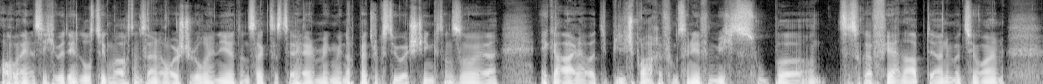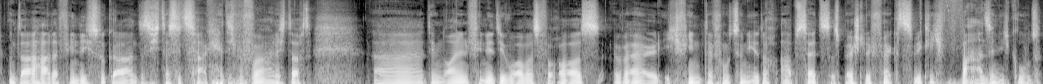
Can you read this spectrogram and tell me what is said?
auch wenn er sich über den lustig macht und seinen Rollstuhl ruiniert und sagt, dass der Helm irgendwie nach Patrick Stewart stinkt und so, ja, egal, aber die Bildsprache funktioniert für mich super und sogar fernab der Animationen. Und da hat er, finde ich sogar, dass ich das jetzt sage, hätte ich mir vorher auch nicht gedacht, äh, dem neuen Infinity War was voraus, weil ich finde, der funktioniert auch abseits der Special Effects wirklich wahnsinnig gut.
